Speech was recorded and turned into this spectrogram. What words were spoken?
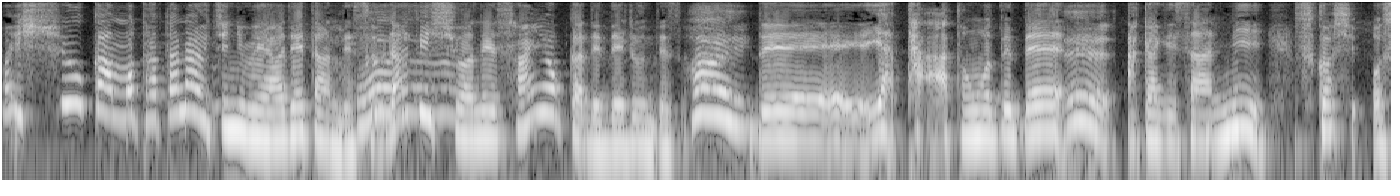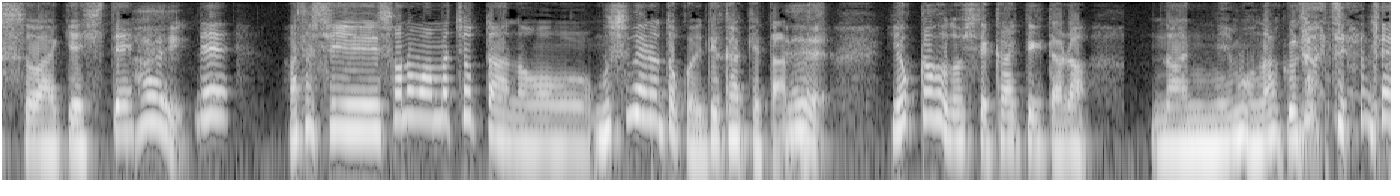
まあ、一週間も経たないうちに芽は出たんです。ラディッシュはね、3、4日で出るんです。はい。で、やったーと思ってて、ええ、赤木さんに少しお裾分けして、はい。で、私、そのままちょっとあの、娘のとこへ出かけたんです。ええ、4日ほどして帰ってきたら、何にもなくなっちゃってて、すっ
